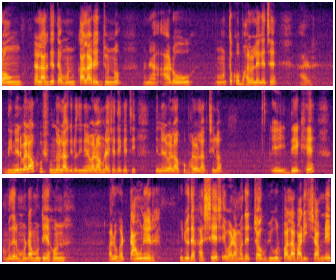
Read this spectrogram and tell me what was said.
রঙটা লাগছে, তেমন কালারের জন্য মানে আরও আমার তো খুব ভালো লেগেছে। আর দিনের বেলাও খুব সুন্দর লাগছিল। দিনের বেলাও আমরা এসে দেখেছি। দিনের বেলাও খুব ভালো লাগছিল। এই দেখে আমাদের মোটামুটি এখন বালুঘাট টাউনের পুজো দেখা শেষ। এবার আমাদের চকভিগুর পালা, বাড়ির সামনে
